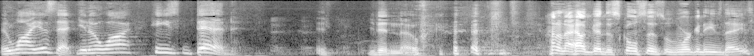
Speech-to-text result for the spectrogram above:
And why is that? You know why? He's dead. If you didn't know. I don't know how good the school system is working these days.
